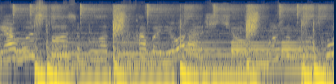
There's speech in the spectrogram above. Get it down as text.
я виспалася, була така бадьора, що можна було говорити.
